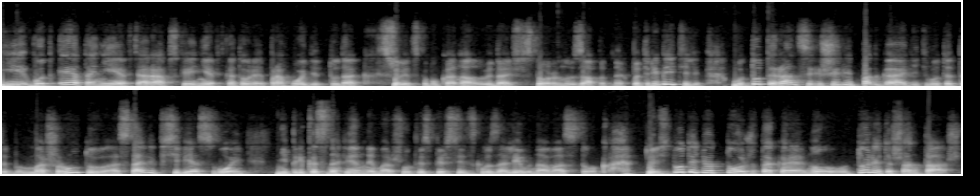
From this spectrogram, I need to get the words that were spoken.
и вот эта нефть, арабская нефть, которая проходит туда, к Советскому каналу и дальше в сторону западных потребителей, вот тут иранцы решили подгадить вот этому маршруту, оставив в себе свой неприкосновенный маршрут из Персидского залива на восток. То есть тут идет тоже такая, ну, то ли это шантаж,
